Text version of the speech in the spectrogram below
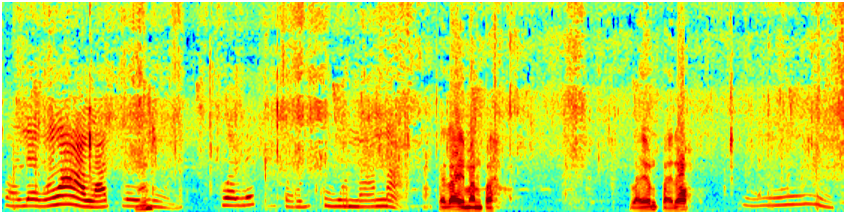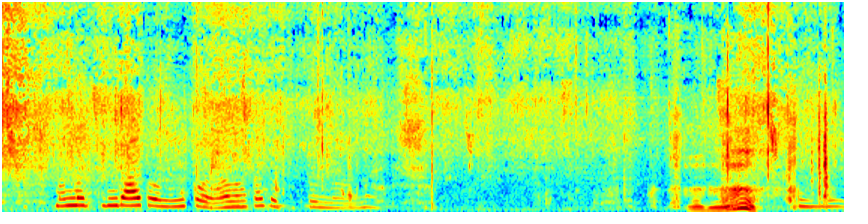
ตัวเล็กน่ารักเลยหนุน ตัวเล็กสองตัวนั้นอะ ไปไล่มันไปไล่มันไปแล้วอืมมันมากินได้ตัวนี้ก่อนแล้วมันก็จะเป็นตัวนั้นอะอื้อหืออืม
